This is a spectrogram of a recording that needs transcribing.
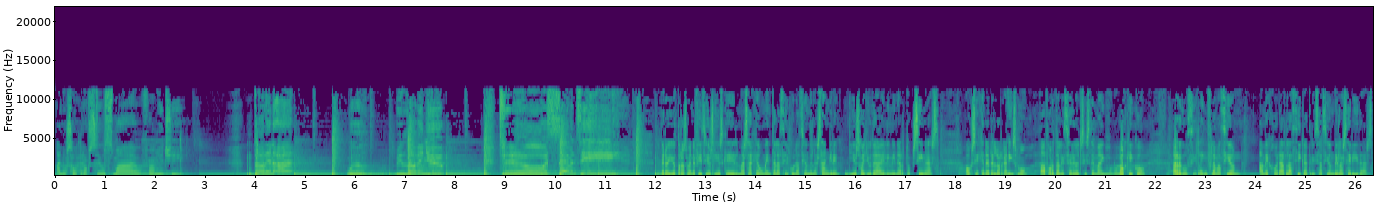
a nosotros. Pero hay otros beneficios y es que el masaje aumenta la circulación de la sangre y eso ayuda a eliminar toxinas, a oxigenar el organismo, a fortalecer el sistema inmunológico, a reducir la inflamación, a mejorar la cicatrización de las heridas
